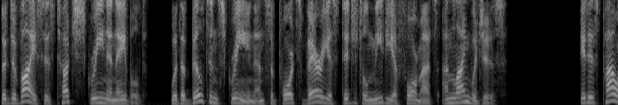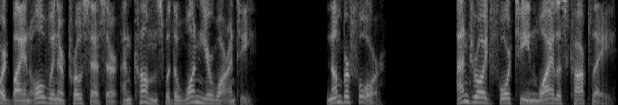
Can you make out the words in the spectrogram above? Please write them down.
The device is touch screen enabled, with a built in screen and supports various digital media formats and languages. It is powered by an Allwinner processor and comes with a 1-year warranty. Number 4. Android 14 Wireless CarPlay.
